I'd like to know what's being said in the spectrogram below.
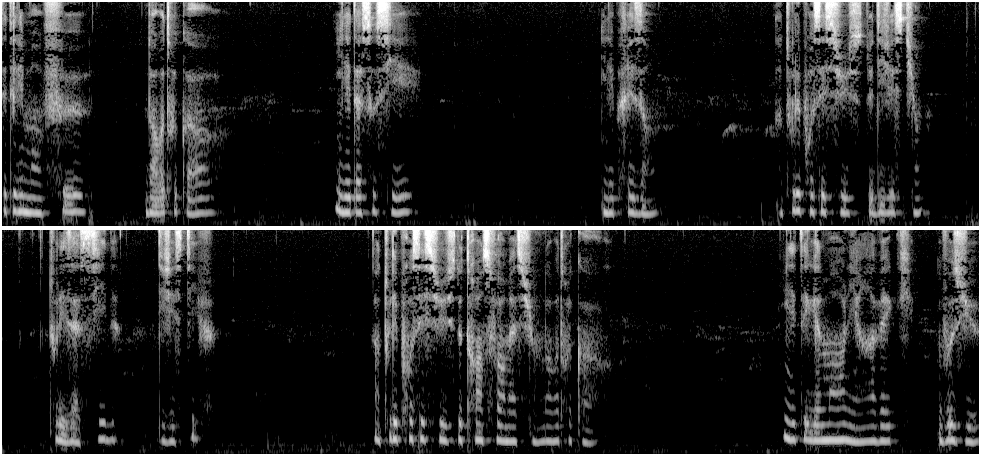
Cet élément feu dans votre corps, il est associé, il est présent dans tous les processus de digestion, tous les acides digestifs, dans tous les processus de transformation dans votre corps. Il est également en lien avec vos yeux,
